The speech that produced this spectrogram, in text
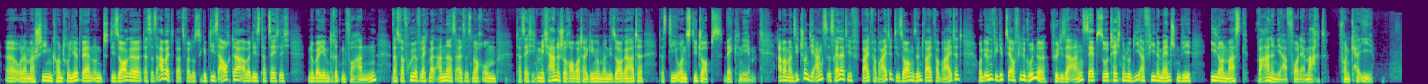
äh, oder Maschinen kontrolliert werden. Und die Sorge, dass es Arbeitsplatzverluste gibt, die ist auch da, aber die ist tatsächlich nur bei jedem Dritten vorhanden. Das war früher vielleicht mal anders, als es noch um tatsächlich mechanische Roboter ging und man die Sorge hatte, dass die uns die Jobs wegnehmen. Aber man sieht schon, die Angst ist relativ weit verbreitet, die Sorgen sind weit verbreitet und irgendwie gibt es ja auch viele Gründe für diese Angst. Selbst so technologieaffine Menschen wie Elon Musk warnen ja vor der Macht von KI.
